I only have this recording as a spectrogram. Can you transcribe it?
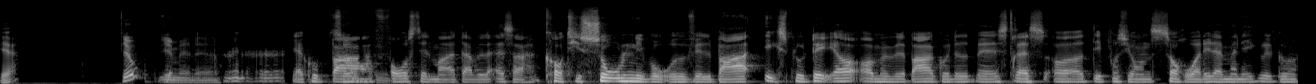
Ja. Jo, jamen... Øh, Jeg kunne bare Så, øh, forestille mig, at der vil, altså, kortisolniveauet vil bare eksplodere, og man vil bare gå ned med stress og depression så hurtigt, at man ikke vil kunne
